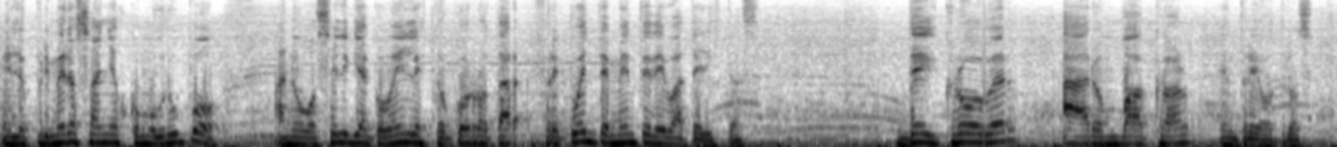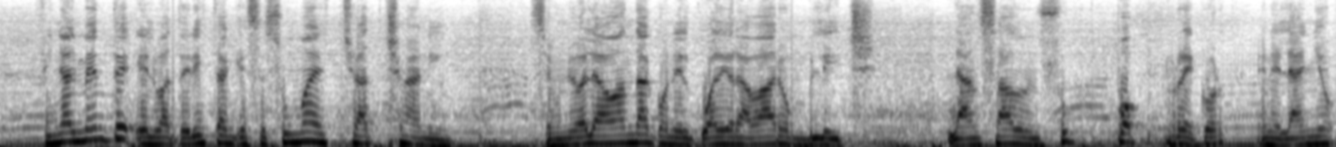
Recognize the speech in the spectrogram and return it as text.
En los primeros años como grupo, a Novoselic y a Cobain les tocó rotar frecuentemente de bateristas. Dale Crover, Aaron Buckard, entre otros. Finalmente, el baterista que se suma es Chad Channing. Se unió a la banda con el cual grabaron Bleach, lanzado en Sub Pop Record en el año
